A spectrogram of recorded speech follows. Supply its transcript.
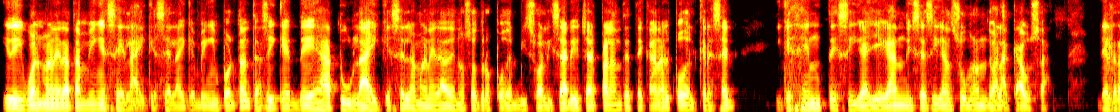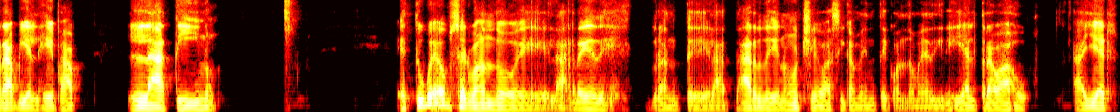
Y de igual manera también ese like, ese like es bien importante. Así que deja tu like, esa es la manera de nosotros poder visualizar y echar para adelante este canal, poder crecer y que gente siga llegando y se sigan sumando a la causa del rap y el hip hop latino. Estuve observando eh, las redes durante la tarde, noche, básicamente, cuando me dirigí al trabajo ayer.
